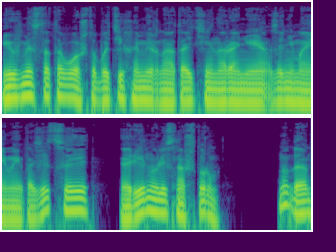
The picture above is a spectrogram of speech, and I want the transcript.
и вместо того, чтобы тихо-мирно отойти на ранее занимаемые позиции, ринулись на штурм. Ну да,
